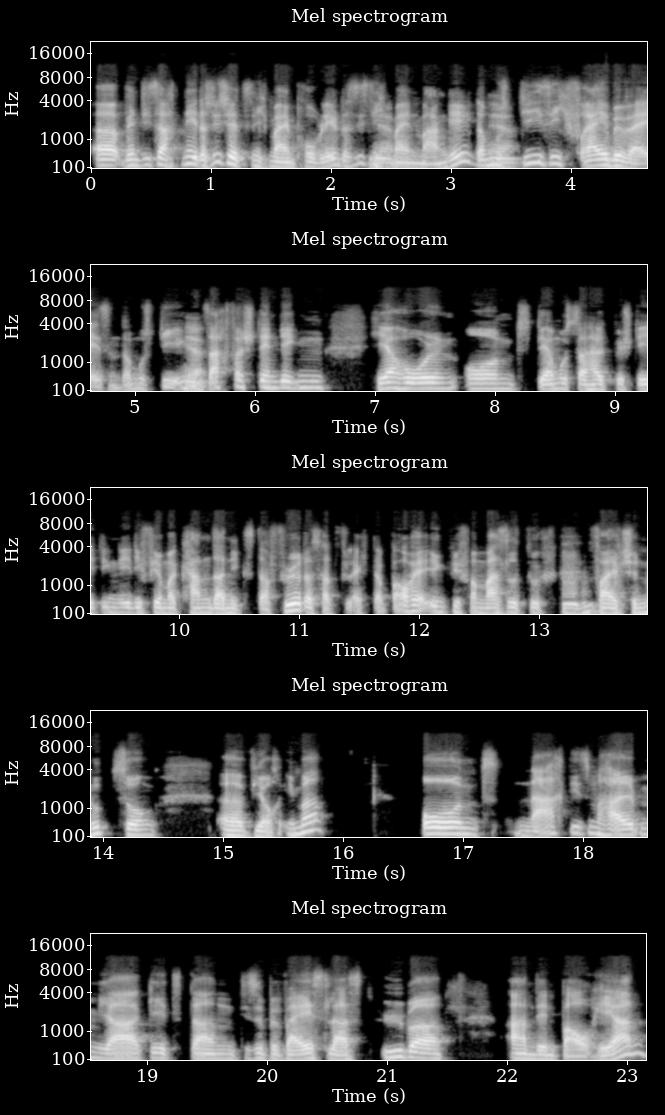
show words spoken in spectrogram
äh, wenn die sagt, nee, das ist jetzt nicht mein Problem, das ist nicht ja. mein Mangel, dann muss ja. die sich frei beweisen. Da muss die irgendeinen ja. Sachverständigen herholen und der muss dann halt bestätigen, nee, die Firma kann da nichts dafür. Das hat vielleicht der Bauherr irgendwie vermasselt durch mhm. falsche Nutzung, äh, wie auch immer. Und nach diesem halben Jahr geht dann diese Beweislast über an den Bauherrn.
